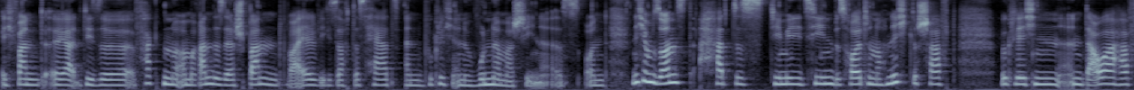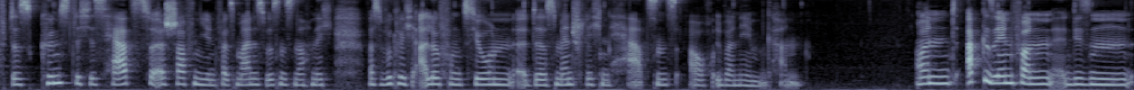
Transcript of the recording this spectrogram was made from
ich fand äh, ja diese Fakten nur am Rande sehr spannend, weil, wie gesagt, das Herz ein, wirklich eine Wundermaschine ist. Und nicht umsonst hat es die Medizin bis heute noch nicht geschafft, wirklich ein, ein dauerhaftes künstliches Herz zu erschaffen, jedenfalls meines Wissens noch nicht, was wirklich alle Funktionen des menschlichen Herzens auch übernehmen kann. Und abgesehen von diesen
